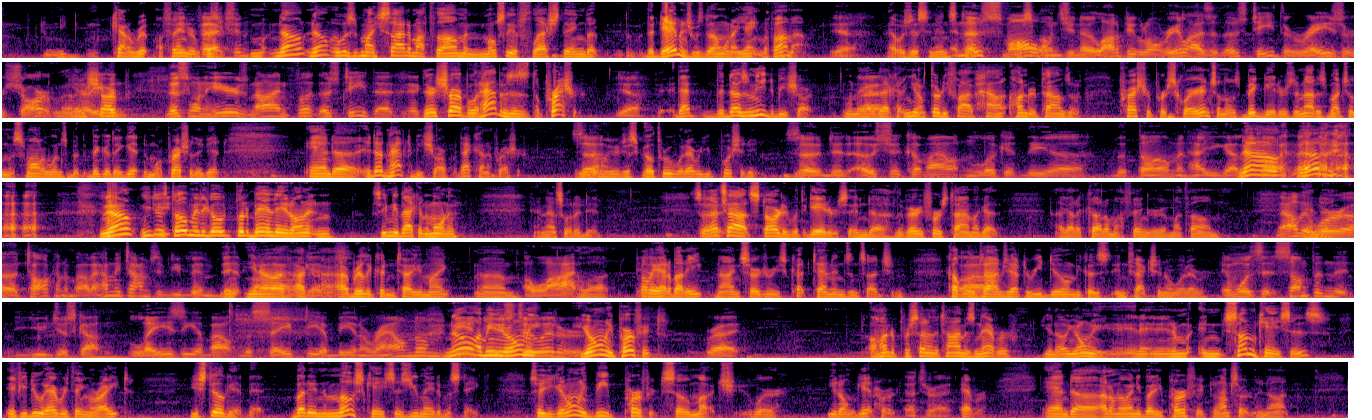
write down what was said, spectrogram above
kind of ripped my finger. Infection? no, no, it was my side of my thumb and mostly a flesh thing, but the damage was done when I yanked my thumb out. yeah. That was just an And those small response. ones, you know, a lot of people don't realize that those teeth are razor sharp. Well, they're know, sharp. Even this one here is nine foot. Those teeth, that, They're sharp, but what happens is the pressure. yeah, That, that doesn't need to be sharp. When they have that kind you know, 3,500 pounds of pressure per square inch on those big gators. They're not as much on the smaller ones, but the bigger they get, the more pressure they get. And uh, it doesn't have to be sharp with that kind of pressure. You So- know, you just go through whatever you push it in. So did OSHA come out and look at the uh, the thumb and how you got No, it no, no. He just told me to go put a band-aid on it and see me back in the morning, and that's what I did. So, that's how it started with the Gators. And uh, the very first time I got, I got a cut on my finger and my thumb. Now that And, uh, we're uh, talking about it, how many times have you been bit? You know, I, I. I really couldn't tell you, Mike. Um, a lot. a lot. Probably Yeah. had about eight, nine surgeries, cut tendons and such, and a couple Wow. of times you have to redo them because infection or whatever. And was it something that you just got lazy about the safety of being around them? No, I mean you're only you're only perfect. right. hundred percent of the time is never. You know, you only in, in, in some cases, if you do everything right, you still get bit. But in most cases, you made a mistake. So you can only be perfect so much where you don't get hurt That's right. ever. And uh, I don't know anybody perfect, and I'm certainly not.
